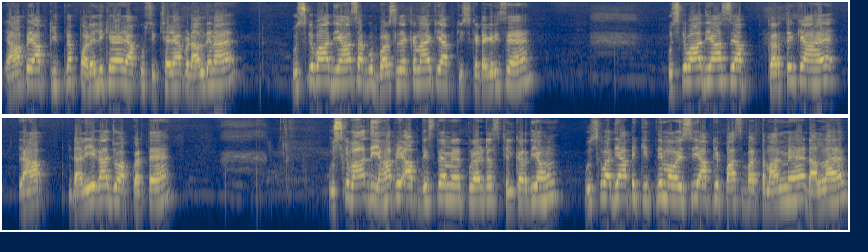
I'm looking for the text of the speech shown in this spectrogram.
यहाँ पे आप कितने पढ़े लिखे हैं, आपको शिक्षा यहाँ पे डाल देना है, उसके बाद यहाँ से आपको बर्थ सेलेक्ट करना है कि आप किस कैटेगरी से हैं, उसके बाद यहाँ से आप करते क्या है, यहाँ डालिएगा जो आप करते हैं, उसके बाद यहाँ पे आप देखते हैं मैं पूरा डिटेल्स फिल कर दिया हूँ उसके बाद यहाँ पे कितने मवेशी आपके पास वर्तमान में है, डालना है।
